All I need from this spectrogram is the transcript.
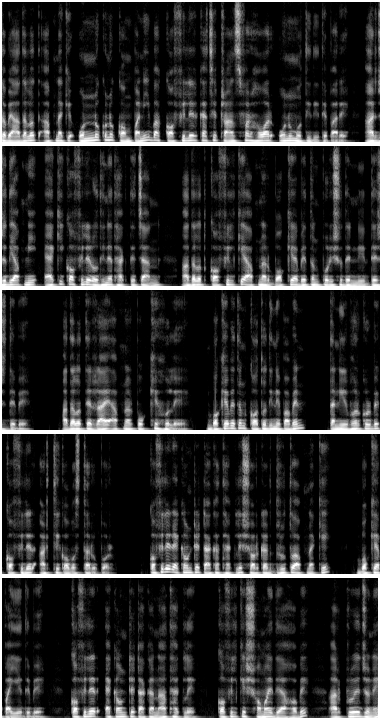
তবে আদালত আপনাকে অন্য কোনো কোম্পানি বা কফিলের কাছে ট্রান্সফার হওয়ার অনুমতি দিতে পারে। আর যদি আপনি একই কফিলের অধীনে থাকতে চান, আদালত কফিলকে আপনার বকেয়া বেতন পরিশোধের নির্দেশ দেবে। আদালতের রায় আপনার পক্ষে হলে বকেয়া বেতন কতদিনে পাবেন তা নির্ভর করবে কফিলের আর্থিক অবস্থার উপর। কফিলের অ্যাকাউন্টে টাকা থাকলে সরকার দ্রুত আপনাকে বকেয়া পাইয়ে দেবে। কফিলের অ্যাকাউন্টে টাকা না থাকলে কফিলকে সময় দেয়া হবে আর প্রয়োজনে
